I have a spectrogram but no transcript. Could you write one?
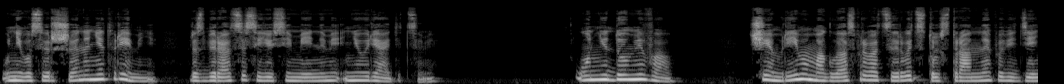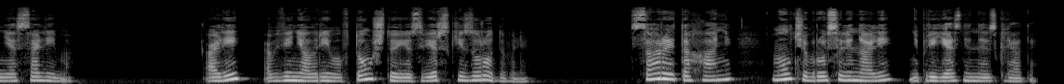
У него совершенно нет времени разбираться с ее семейными неурядицами. Он недоумевал, чем Рима могла спровоцировать столь странное поведение Салима. Али обвинял Риму в том, что ее зверски изуродовали. Сара и Тахани молча бросили на Али неприязненные взгляды.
